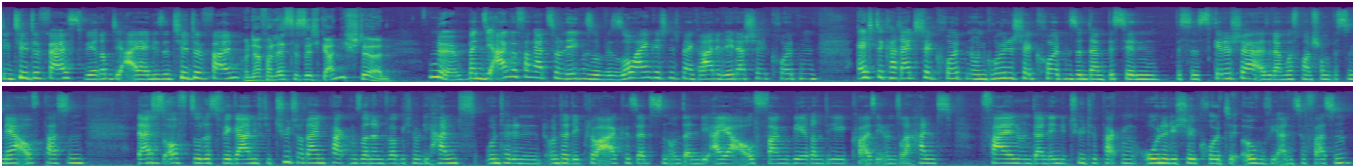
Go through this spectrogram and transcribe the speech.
die Tüte fest, während die Eier in diese Tüte fallen. Und davon lässt es sich gar nicht stören. Nö, wenn sie angefangen hat zu legen, sowieso eigentlich nicht mehr. Gerade Lederschildkröten. Echte Karettschildkröten und grüne Schildkröten sind da ein bisschen, bisschen skittischer. Also da muss man schon ein bisschen mehr aufpassen. Da ist es oft so, dass wir gar nicht die Tüte reinpacken, sondern wirklich nur die Hand unter, den, unter die Kloake setzen und dann die Eier auffangen, während die quasi in unsere Hand fallen und dann in die Tüte packen, ohne die Schildkröte irgendwie anzufassen.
